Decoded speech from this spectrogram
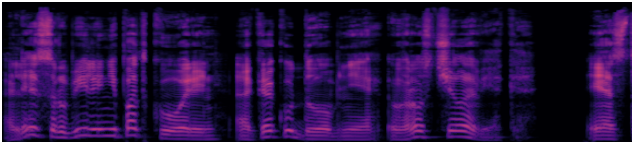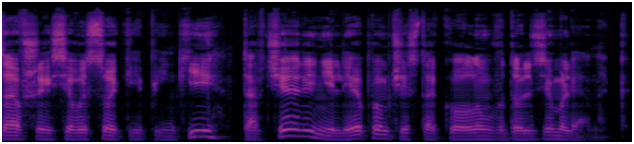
Лес рубили не под корень, а как удобнее, в рост человека, и оставшиеся высокие пеньки торчали нелепым чистоколом вдоль землянок.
